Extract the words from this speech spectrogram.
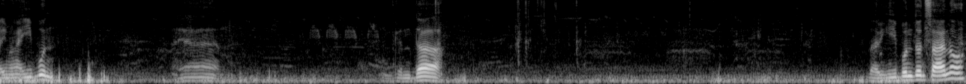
Dahil mga ibon. Ayan. Ang ganda. Daming ibon doon sa ano.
